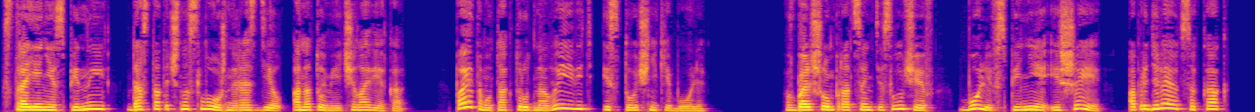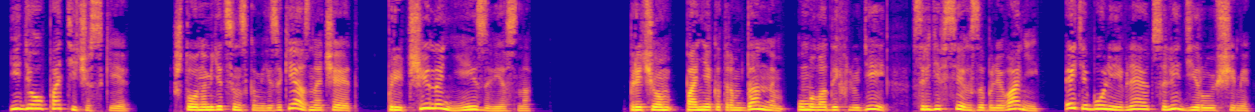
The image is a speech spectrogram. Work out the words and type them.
Строение спины – достаточно сложный раздел анатомии человека, поэтому так трудно выявить источники боли. В большом проценте случаев боли в спине и шее определяются как идиопатические, что на медицинском языке означает «причина неизвестна». Причем, по некоторым данным, у молодых людей среди всех заболеваний эти боли являются лидирующими,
